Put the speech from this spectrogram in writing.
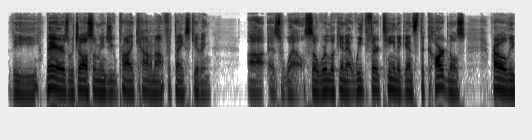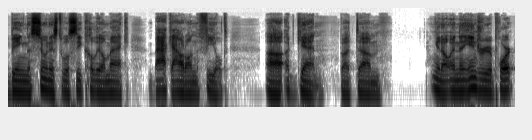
the Bears, which also means you can probably count him out for Thanksgiving uh, as well. So we're looking at week 13 against the Cardinals, probably being the soonest we'll see Khalil Mack back out on the field uh, again. But, um, you know, and the injury report,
